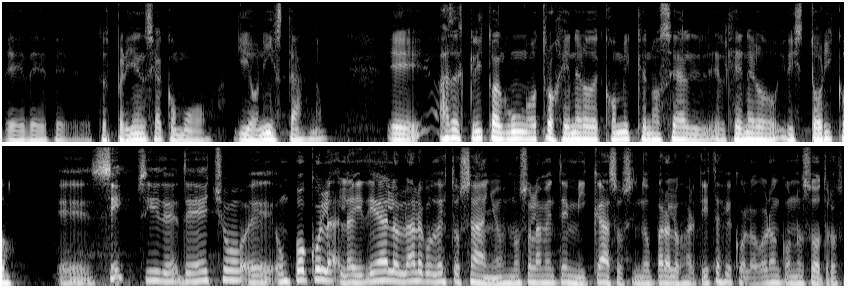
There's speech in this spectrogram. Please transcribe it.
de, tu experiencia como guionista, ¿no? Eh, ¿Has escrito algún otro género de cómic que no sea el género histórico? Eh, sí, sí, de, hecho, eh, un poco la, idea a lo largo de estos años, no solamente en mi caso, sino para los artistas que colaboran con nosotros,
